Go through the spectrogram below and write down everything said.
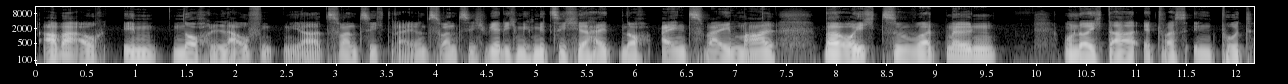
Aber auch im noch laufenden Jahr 2023 werde ich mich mit Sicherheit noch ein, zwei Mal bei euch zu Wort melden und euch da etwas Input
